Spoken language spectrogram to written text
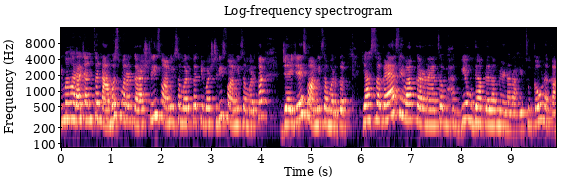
महाराजांचं नामस्मरण करा. श्री स्वामी समर्थ किंवा श्री स्वामी समर्थ जय जय स्वामी समर्थ. या सगळ्या सेवा करण्याचं भाग्य उद्या आपल्याला मिळणार आहे. चुकवू नका.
